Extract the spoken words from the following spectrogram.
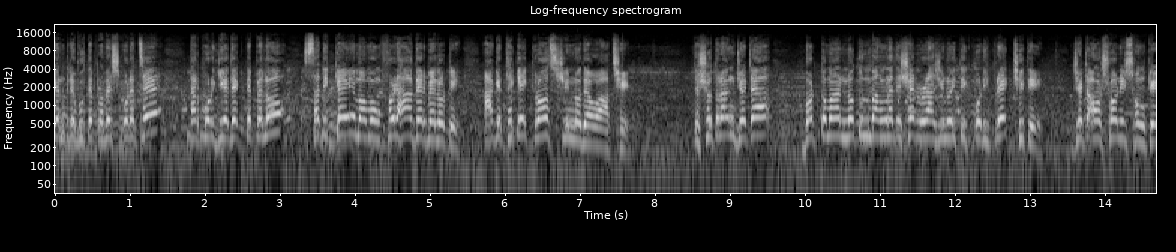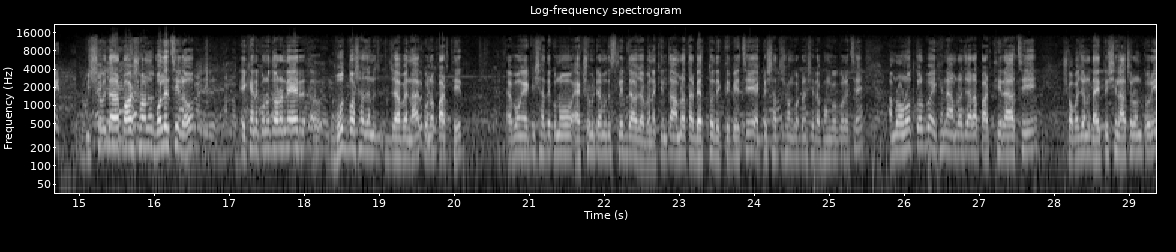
কেন্দ্রে বুথে প্রবেশ করেছে, তারপর গিয়ে দেখতে পেল সাদিক কাইম এবং ফরহাদের ব্যালটে। আগে থেকেই ক্রস চিহ্ন দেওয়া আছে। তো সুতরাং যেটা বর্তমান নতুন বাংলাদেশের রাজনৈতিক পরিপ্রেক্ষিতে, যেটা অশনির সংকেত। বিশ্ববিদ্যালয় প্রশাসন বলেছিল, এখানে কোনো ধরনের বুথ বসা যাবে না, কোনো প্রার্থীর। এবং একই সাথে কোনো একশো মিটার মধ্যে স্লিপ দেওয়া যাবে না। কিন্তু আমরা তার ব্যর্থ দেখতে পেয়েছি, একটা ছাত্র সংগঠন সেটা ভঙ্গ করেছে। আমরা অনুরোধ করব, এখানে আমরা যারা প্রার্থীরা আছি, সবাই যেন দায়িত্বশীল আচরণ করি।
